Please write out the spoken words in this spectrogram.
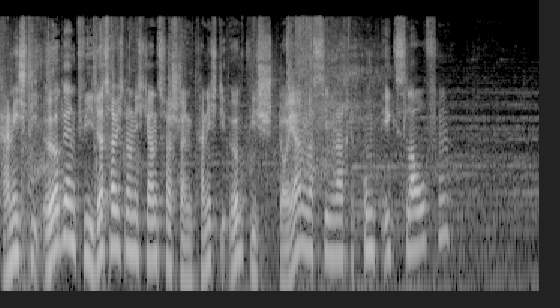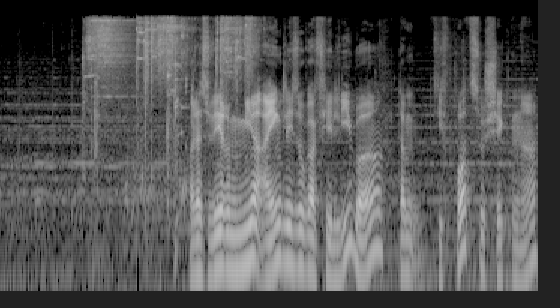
Kann ich die irgendwie, das habe ich noch nicht ganz verstanden, kann ich die irgendwie steuern, dass sie nach Punkt X laufen? Weil das wäre mir eigentlich sogar viel lieber, die vorzuschicken, ne?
